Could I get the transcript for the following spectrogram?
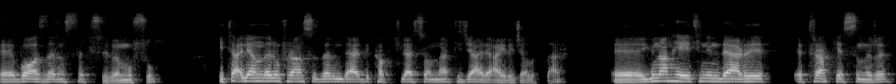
e, Boğazların statüsü ve Musul. İtalyanların, Fransızların derdi kapitülasyonlar, ticari ayrıcalıklar. Ee, Yunan heyetinin derdi e, Trakya sınırı,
